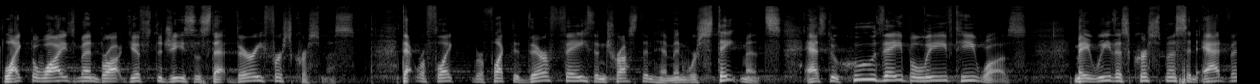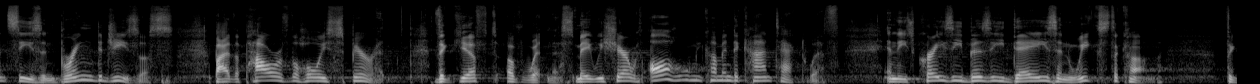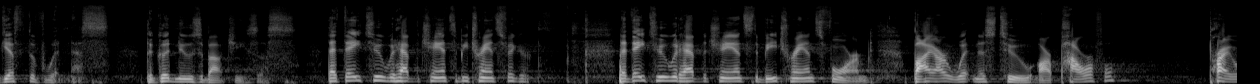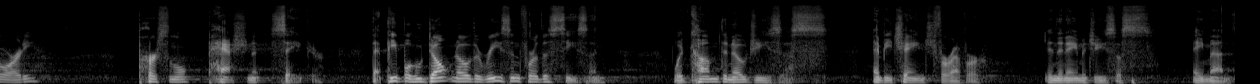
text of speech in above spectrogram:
Like the wise men brought gifts to Jesus that very first Christmas that reflect, reflected their faith and trust in him and were statements as to who they believed he was. May we this Christmas and Advent season bring to Jesus, by the power of the Holy Spirit, the gift of witness. May we share with all whom we come into contact with in these crazy, busy days and weeks to come the gift of witness, the good news about Jesus, that they too would have the chance to be transfigured that they too would have the chance to be transformed by our witness to our powerful, priority, personal, passionate Savior. That people who don't know the reason for the season would come to know Jesus and be changed forever. In the name of Jesus, amen.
